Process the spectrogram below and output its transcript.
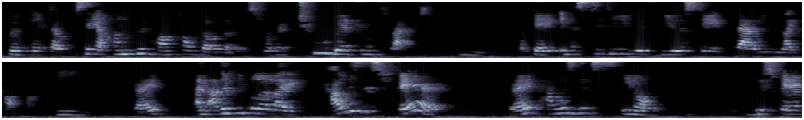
equivalent of, say, a hundred Hong Kong dollars for a two bedroom flat. Mm. Okay, in a city with real estate value like Hong Kong. Mm. Right? And other people are like, how is this fair? Right? How is this, you know, this fair?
